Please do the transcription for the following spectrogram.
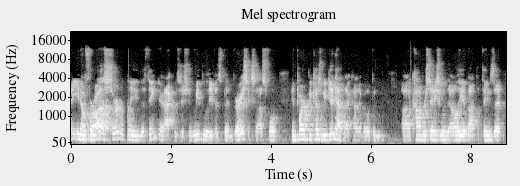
you know, for us, certainly the ThinkNear acquisition, we believe has been very successful in part because we did have that kind of open uh, conversation with Ellie about the things that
